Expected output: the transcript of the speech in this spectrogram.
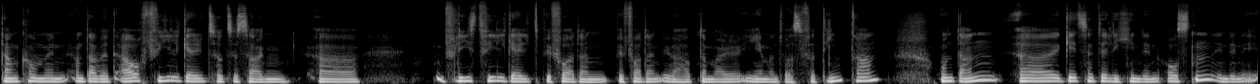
dann kommen, und da wird auch viel Geld sozusagen, äh, fließt viel Geld, bevor dann, bevor dann überhaupt einmal jemand was verdient dran. Und dann äh, geht es natürlich in den Osten, in den, äh,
